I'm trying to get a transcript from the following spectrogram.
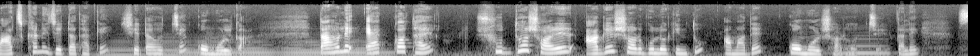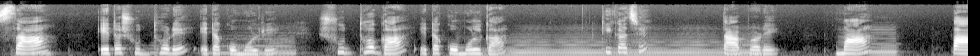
মাঝখানে যেটা থাকে সেটা হচ্ছে কোমল গা। তাহলে এক কথায় শুদ্ধ স্বরের আগের স্বরগুলো কিন্তু আমাদের কোমল স্বর হচ্ছে। তাহলে সা এটা শুদ্ধ রে, এটা কোমল রে, শুদ্ধ গা এটা কোমল গা, ঠিক আছে? তারপরে মা, পা,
